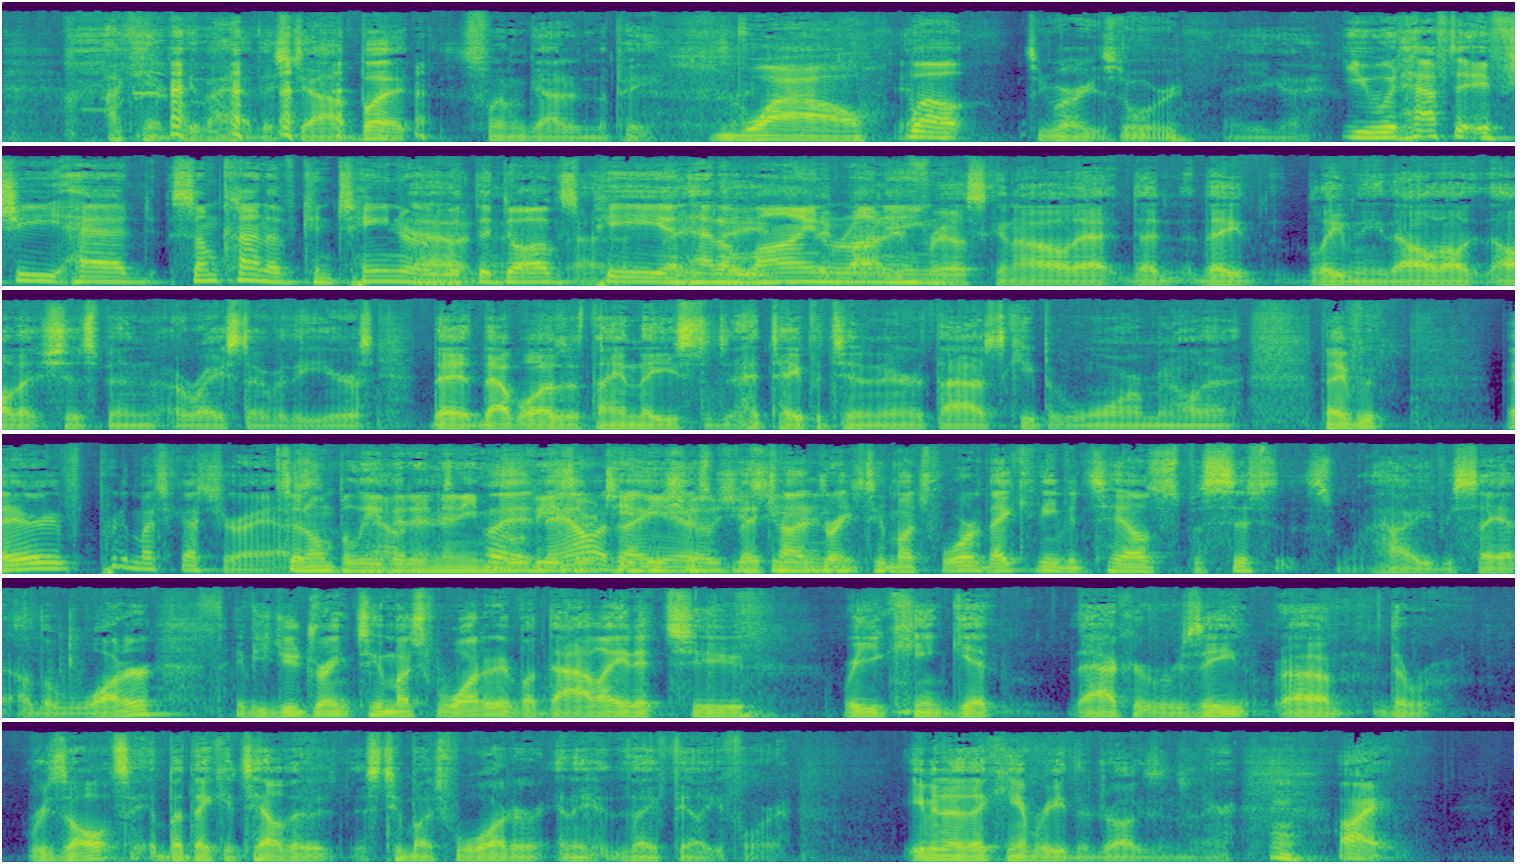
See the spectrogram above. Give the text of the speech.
"I can't believe I have this job." But swim got it in the pee. Wow. Well, It's a great story. There you go. you would have to if she had some kind of container No, with the no, dog's no, pee and they- had a they- line they body running. frisk and all that. Then they believe me, all all, all that shit's been erased over the years. They, that was a thing they used to tape it to their thighs to keep it warm and all that. They've they've pretty much got your ass. So don't believe it in any movies or TV shows you They try to drink these too much water. They can even tell specifics, how you say it, of the water. If you do drink too much water, it will dilate it to where you can't get the accurate receipt, uh, the results. But they can tell that it's too much water, and they they fail you for it, even though they can't read the drugs in there. Hmm. All right.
